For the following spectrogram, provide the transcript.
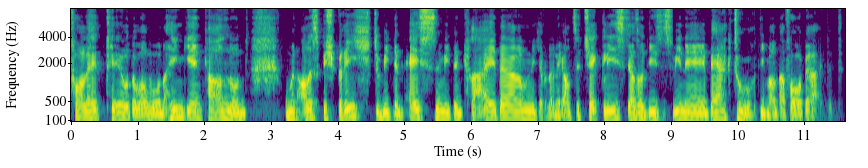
Toilette oder wo man hingehen kann und wo man alles bespricht mit dem Essen, mit den Kleidern. Ich habe eine ganze Checkliste, also dieses wie eine Bergtour, die man da vorbereitet.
